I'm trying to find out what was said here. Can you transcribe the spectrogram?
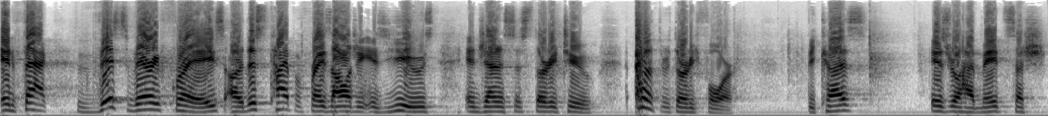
In fact, this very phrase, or this type of phraseology, is used in Genesis 32 through 34. Because Israel had made such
